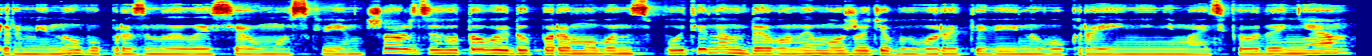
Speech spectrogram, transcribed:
терміново приземлилися в Москві. Шольц готовий до перемовин з Путіним, де вони можуть обговорити війну в Україні. Німецьке видання.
